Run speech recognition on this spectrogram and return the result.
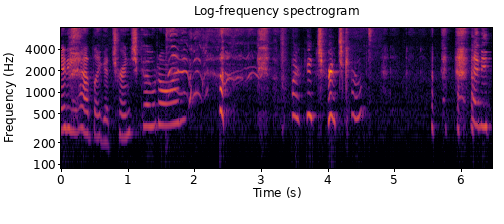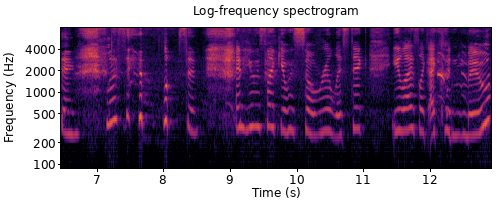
and he had like a trench coat on. Fucking trench coat. Anything. listen, And he was like, it was so realistic. Eli's like, I couldn't move.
